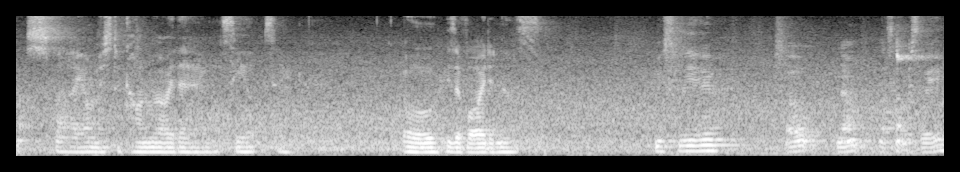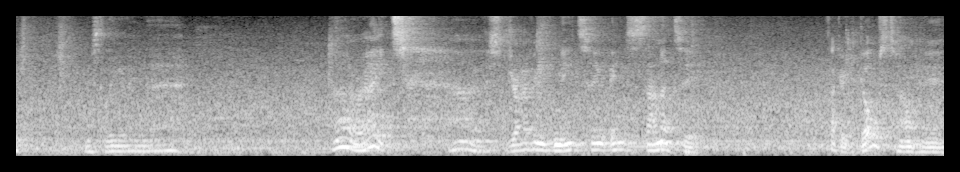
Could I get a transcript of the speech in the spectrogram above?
Let's spy on Mr. Conroy there. What's he up to? Oh, he's avoiding us. Miss Liu. Oh, no, that's not Miss Liu. Miss Liu in there. All right. Ah, this driving me to insanity. It's like a ghost town here.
